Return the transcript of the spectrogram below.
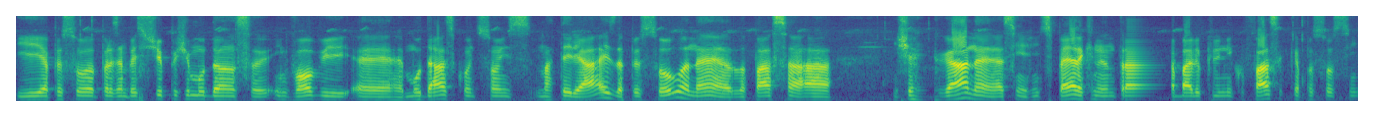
e a pessoa, por exemplo, esse tipo de mudança envolve é, mudar as condições materiais da pessoa, né? Ela passa a enxergar, né? Assim, a gente espera que no trabalho clínico faça que a pessoa se,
